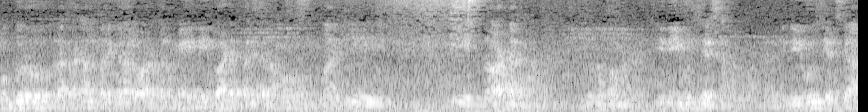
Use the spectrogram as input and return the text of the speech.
ముగ్గురు రకరకాల పరికరాలు వాడతారు. మెయిన్ ఈ వాడే పరికరము మనకి ఈ రాడ్ అనమాట గుణపం ఇది యూజ్ చేశారు అనమాట ఇది యూజ్ చేసి ఆ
